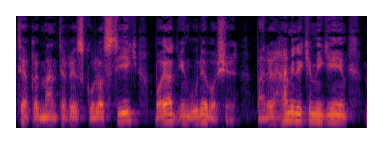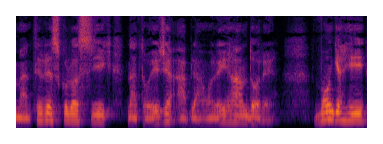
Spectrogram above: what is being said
طبق منطق اسکولاستیک باید اینگونه باشه. برای همینه که میگیم منطق اسکولاستیک نتایج ابلهانه هم داره. وانگهی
